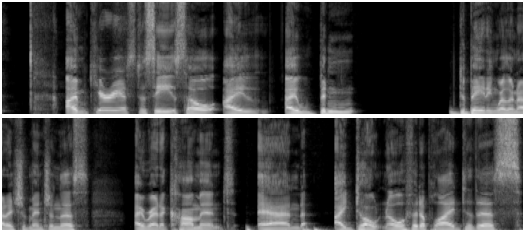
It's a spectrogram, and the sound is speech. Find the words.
i'm curious to see so i i've been debating whether or not i should mention this i read a comment and i don't know if it applied to this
